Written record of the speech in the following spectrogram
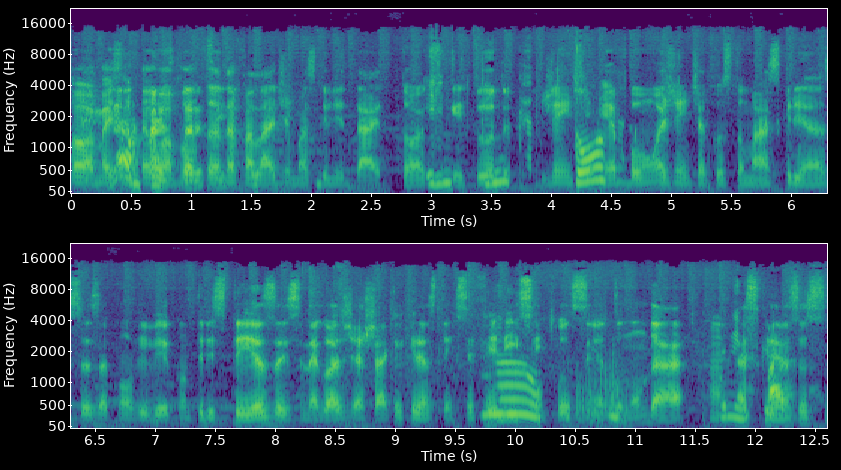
Ó, mas Não, então, mas ó, voltando parece- a falar de masculinidade tóxica Ele e tudo, gente, toda- é bom a gente acostumar as crianças a conviver com tristeza. Esse negócio de achar que a criança tem que ser feliz Não. 100%, não dá. As crianças.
